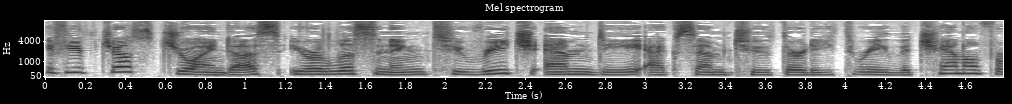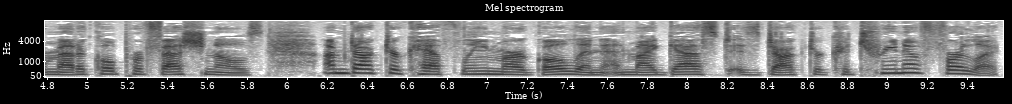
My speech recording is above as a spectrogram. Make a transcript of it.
If you've just joined us, you're listening to Reach MD XM233, the channel for medical professionals. I'm Dr. Kathleen Margolin, and my guest is Dr. Katrina Firlik,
